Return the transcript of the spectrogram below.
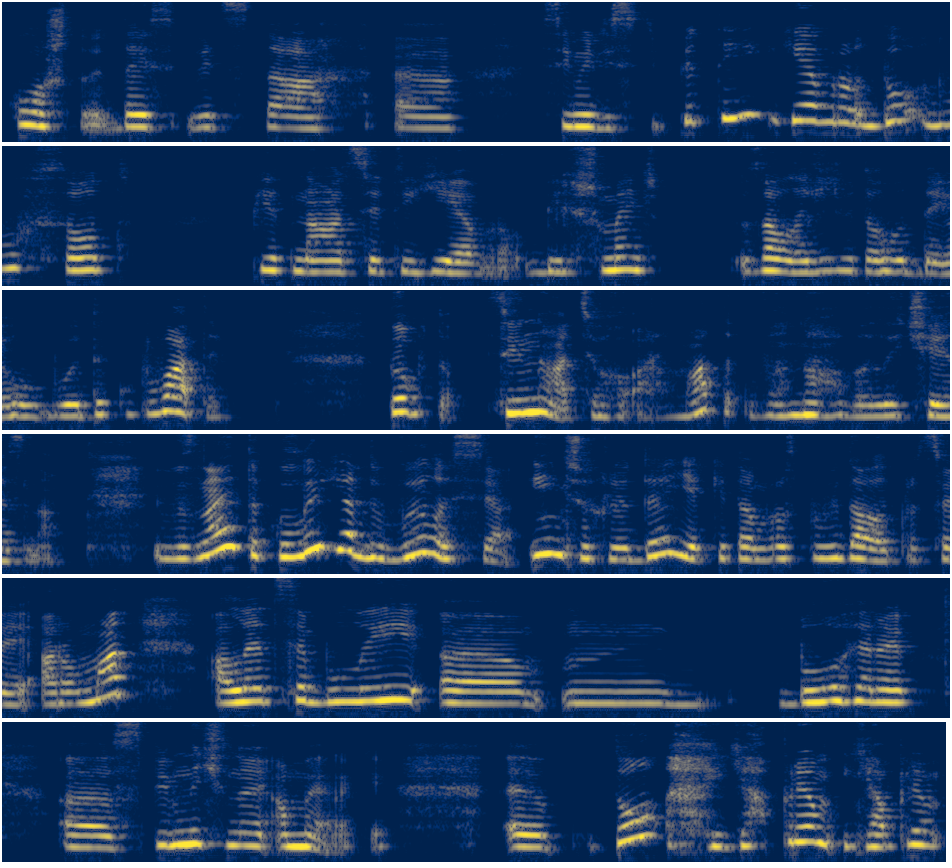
коштує десь від 175 євро до 215 євро. Більш-менш залежить від того, де його будете купувати. Тобто ціна цього аромату вона величезна. І ви знаєте, коли я дивилася інших людей, які там розповідали про цей аромат, але це були е, м, блогери е, з Північної Америки, е, то я прям, я, прям,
